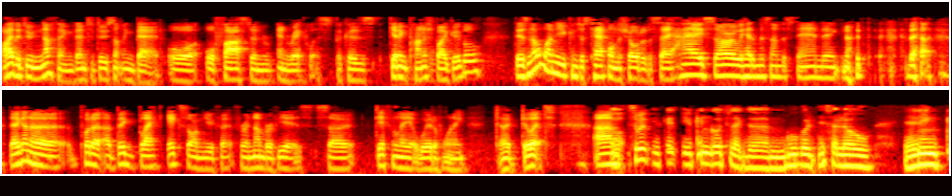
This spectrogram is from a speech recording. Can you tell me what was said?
either do nothing than to do something bad or or fast and and reckless because getting punished by Google there's no one you can just tap on the shoulder to say, "Hey, sorry, we had a misunderstanding." No, they're they're gonna put a, a big black X on you for for a number of years. So definitely a word of warning: don't do it. Um, Oh. so You can you can go to like the um, Google disallow link.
